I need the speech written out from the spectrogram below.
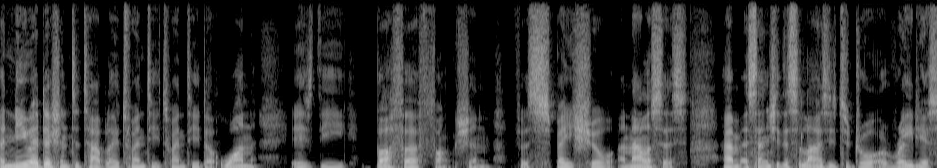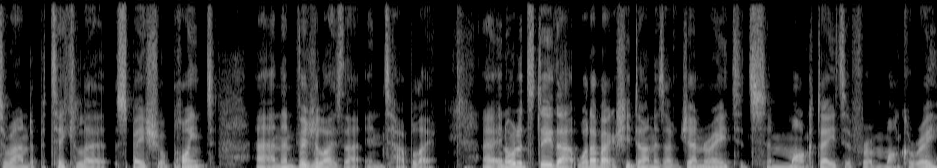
A new addition to Tableau 2020.1 is the buffer function for spatial analysis. Um, essentially, this allows you to draw a radius around a particular spatial point, uh, and then visualize that in Tableau. Uh, in order to do that, what I've actually done is I've generated some mock data from Mockaroo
